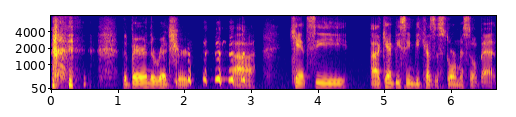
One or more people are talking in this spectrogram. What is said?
the bear in the red shirt uh, can't see, uh, can't be seen because the storm is so bad.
